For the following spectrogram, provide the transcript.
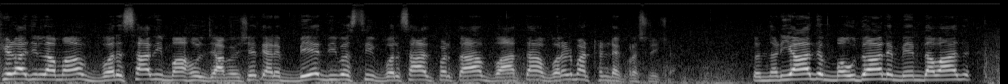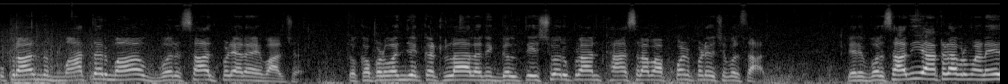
ખેડા જિલ્લામાં વરસાદી માહોલ જામ્યો છે. ત્યારે બે દિવસથી વરસાદ પડતા વાતાવરણમાં ઠંડક પ્રસરી છે. તો નડિયાદ, મહુદા અને મેમદાવાદ ઉપરાંત માતરમાં વરસાદ પડ્યાના અહેવાલ છે. તો કપડવંજે, કઠલાલ અને ગલતેશ્વર ઉપરાંત ઠાસરામાં પણ પડ્યો છે વરસાદ. ત્યારે વરસાદી આંકડા પ્રમાણે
